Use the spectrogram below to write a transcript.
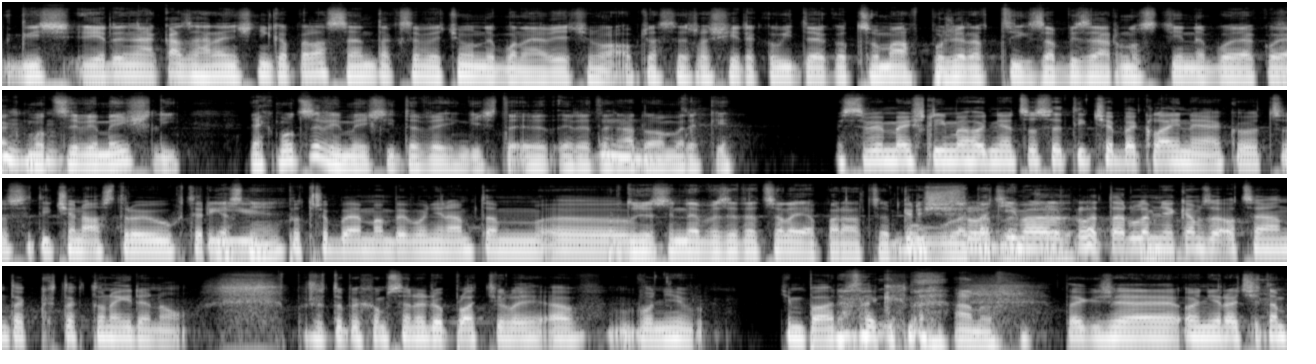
Když jede nějaká zahraniční kapela sen, tak se většinou, nebo ne většinou, ale občas se řeší takový to, jako co má v požadavcích za bizarnosti, nebo jako jak moc si vymýšlí. Jak moc si vymýšlíte vy, když jste, jedete hrát do Ameriky? my si vymýšlíme hodně, co se týče backliny, jako co se týče nástrojů, který Jasně. potřebujeme, aby oni nám tam... Uh, Protože si nevezete celý aparát sebou když letadlem, letíme že? letadlem někam za oceán, tak, tak to nejde, no. Protože to bychom se nedoplatili a oni tím pádem taky ne. Ano. Takže oni radši tam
